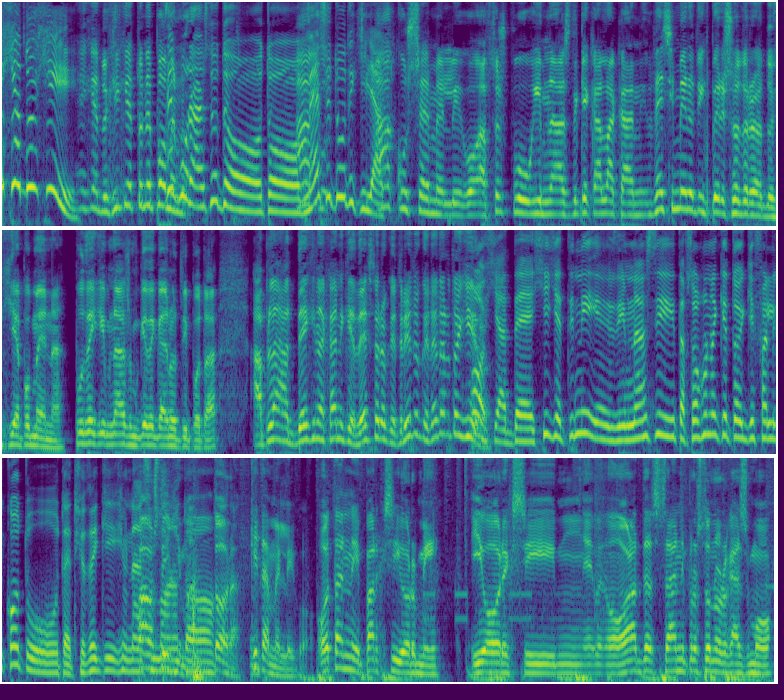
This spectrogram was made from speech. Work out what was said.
έχει αντοχή. Έχει αντοχή για τον Δεν επόμενο. κουράζεται ούτε το, το Άκου- μέση του ούτε η κοιλιά του. Άκουσε με λίγο. Αυτός που γυμνάζεται και καλά κάνει, δεν σημαίνει ότι έχει περισσότερο αντοχή από μένα που δεν γυμνάζομαι και δεν κάνω τίποτα. Απλά αντέχει να κάνει και δεύτερο και τρίτο και τέταρτο γύρο. Όχι, αντέχει γιατί είναι- γυμνάζει ταυτόχρονα και το εγκεφαλικό του τέτοιο. Δεν γυμνάζει Πάω μόνο στοίχημα. το. Τώρα, κοίτα με λίγο. Όταν υπάρξει η ορμή, η όρεξη, μ, ε, ο άντρας φτάνει προς τον οργασμό.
